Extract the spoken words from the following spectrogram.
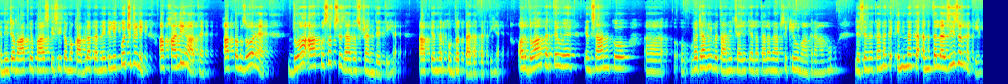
यानी जब आपके पास किसी का मुकाबला करने के लिए कुछ भी नहीं, आप खाली हाथ हैं, आप कमज़ोर हैं, दुआ आपको सबसे ज़्यादा स्ट्रेंथ देती है, आपके अंदर कुत पैदा करती है। और दुआ करते हुए इंसान को वजह भी बतानी चाहिए कि अल्लाह ताला मैं आपसे क्यों मांग रहा हूँ। जैसे मैं कहा ना कि इन्ना का अंतल अजीजुल हकीम।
